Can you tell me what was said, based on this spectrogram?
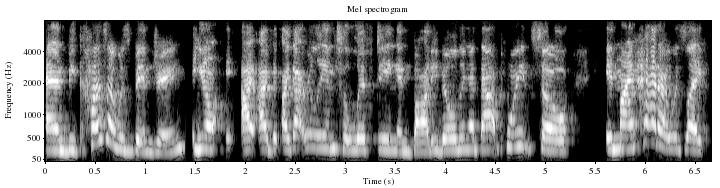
And because I was binging, you know, I, I, I got really into lifting and bodybuilding at that point. So in my head, I was like,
